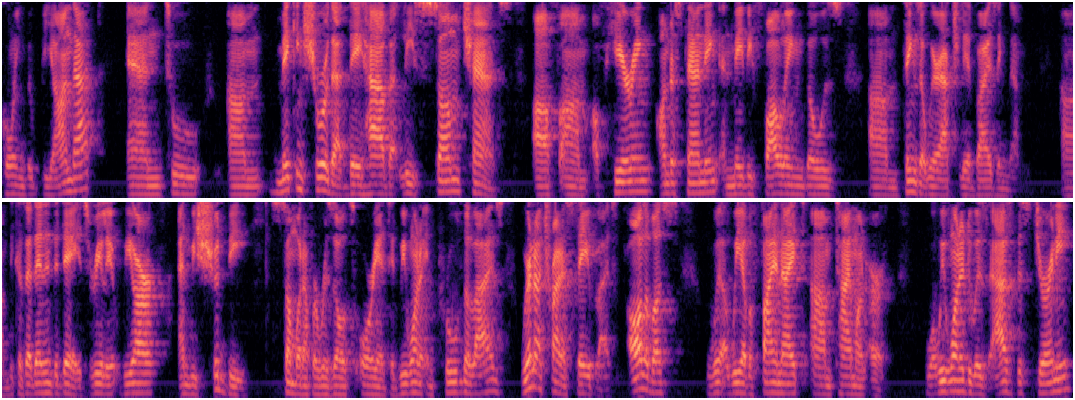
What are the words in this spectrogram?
going beyond that and to um, making sure that they have at least some chance of um, of hearing, understanding, and maybe following those um, things that we're actually advising them. Um, because at the end of the day, it's really we are and we should be somewhat of a results oriented. We want to improve the lives. We're not trying to save lives. All of us, we, we have a finite um, time on earth. What we want to do is, as this journey,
